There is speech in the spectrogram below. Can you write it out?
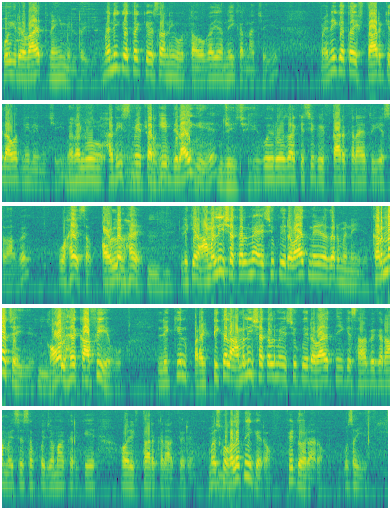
कोई रवायत नहीं मिल रही है। मैं नहीं कहता कि ऐसा नहीं होता होगा या नहीं करना चाहिए। मैं नहीं कहता इफ्तार की दावत नहीं लेनी चाहिए। बहरहाल वो हदीस में तरकीब दिलाई गई है जी, जी। कि कोई रोज़ा किसी को इफ्तार कराए तो ये सवाब है। वो है सब कौलन है। लेकिन अमली शक्ल में ऐसी कोई रवायत मेरी नज़र में नहीं है। करना चाहिए। कौल है काफ़ी है वो। लेकिन प्रैक्टिकल अमली शक्ल में ऐसी कोई रवायत नहीं कि साहब कराम ऐसे सबको जमा करके और इफ्तार कराते रहे। मैं इसको गलत नहीं कह रहा हूँ फिर दोहरा रहा हूँ। वो सही है।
